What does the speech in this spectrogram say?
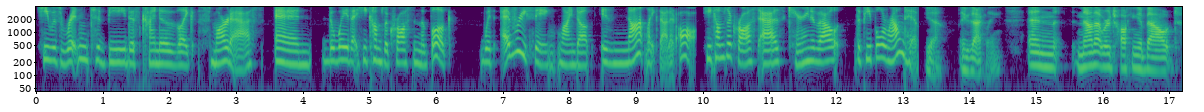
he was written to be this kind of like smartass, and the way that he comes across in the book with everything lined up is not like that at all. He comes across as caring about the people around him. Yeah, exactly. And now that we're talking about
